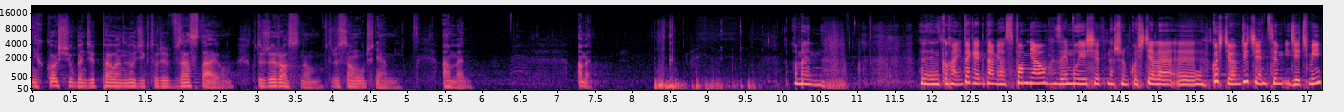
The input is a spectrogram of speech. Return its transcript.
Niech Kościół będzie pełen ludzi, którzy wzrastają, którzy rosną, którzy są uczniami. Amen. Amen. Amen. E, Kochani, tak jak Damian wspomniał, zajmuję się w naszym kościele e, kościołem dziecięcym i dziećmi.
